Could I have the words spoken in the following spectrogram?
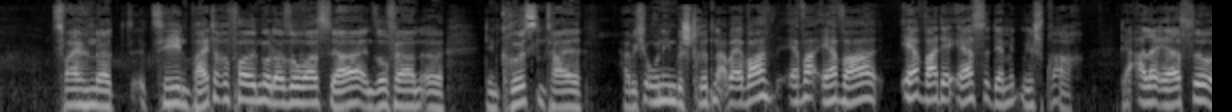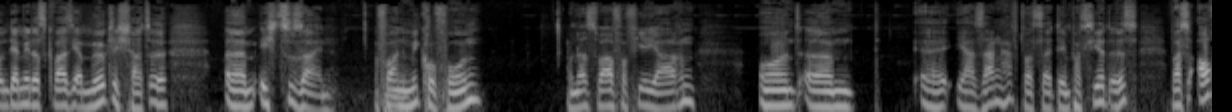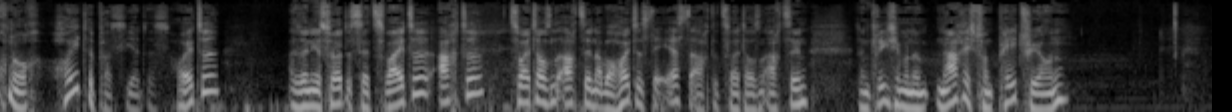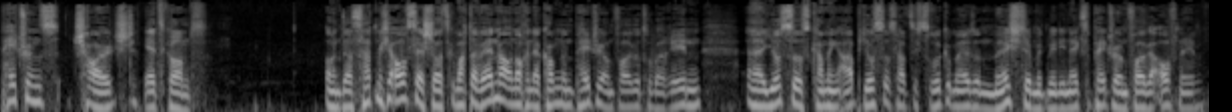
210 weitere Folgen oder sowas, ja. Insofern äh, den größten Teil habe ich ohne ihn bestritten, aber er war, er war, er war, er war der Erste, der mit mir sprach. Der allererste und der mir das quasi ermöglicht hatte, ähm, ich zu sein. Vor einem Mikrofon. Und das war vor vier Jahren. Und ähm, äh, ja, sagenhaft, was seitdem passiert ist. Was auch noch heute passiert ist. Heute, also wenn ihr es hört, ist der zweite, achte 2018, aber heute ist der erste, achte 2018. Dann kriege ich immer eine Nachricht von Patreon. Patrons charged. Jetzt kommt's. Und das hat mich auch sehr stolz gemacht. Da werden wir auch noch in der kommenden Patreon-Folge drüber reden. Äh, Justus coming up. Justus hat sich zurückgemeldet und möchte mit mir die nächste Patreon-Folge aufnehmen.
